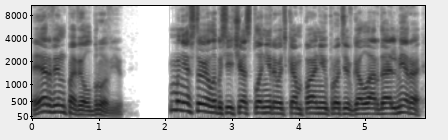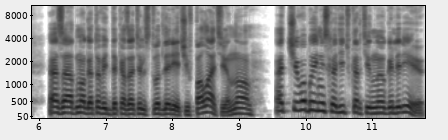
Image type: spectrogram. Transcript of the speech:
Эрвин повел бровью. «Мне стоило бы сейчас планировать кампанию против Галларда Альмера, а заодно готовить доказательства для речи в палате, но отчего бы и не сходить в картинную галерею?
